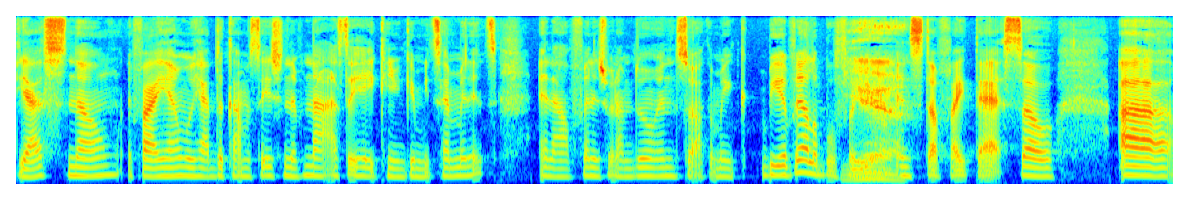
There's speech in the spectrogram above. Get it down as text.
Yes, no. If I am, we have the conversation. If not, I say, hey, can you give me 10 minutes and I'll finish what I'm doing so I can make be available for you and stuff like that. So, uh,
